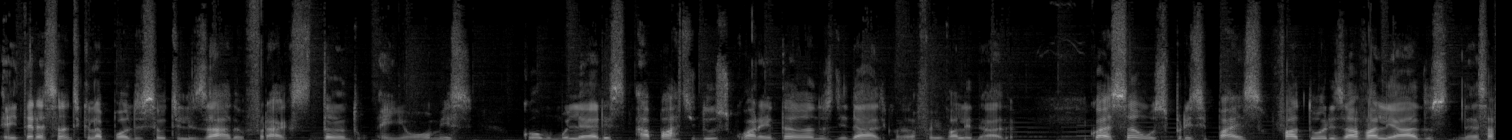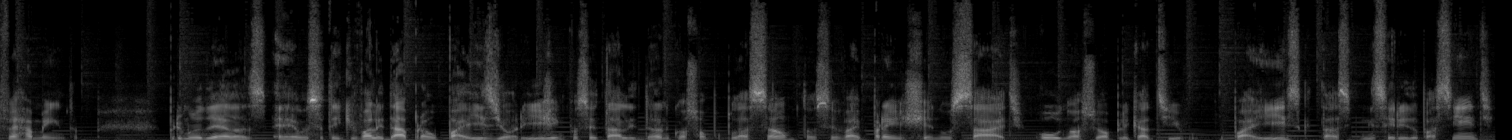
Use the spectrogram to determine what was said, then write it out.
É interessante que ela pode ser utilizada, o Frax, tanto em homens como mulheres a partir dos 40 anos de idade, quando ela foi validada. Quais são os principais fatores avaliados nessa ferramenta? O primeiro delas é você tem que validar para o país de origem que você está lidando com a sua população. Então você vai preencher no site ou no seu aplicativo o país que está inserido o paciente.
